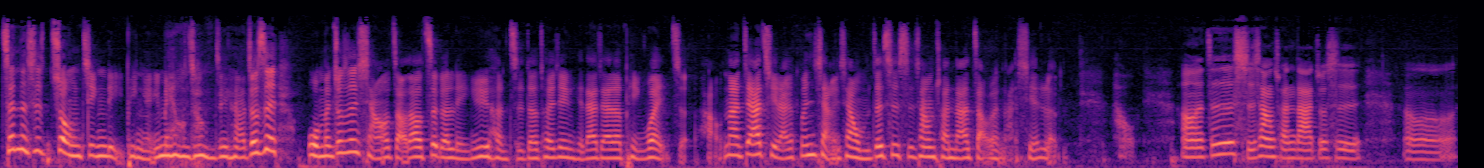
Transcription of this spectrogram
真的是重金礼聘，也没有重金啊，就是我们就是想要找到这个领域很值得推荐给大家的品味者。好，那佳琪来分享一下，我们这次时尚穿搭找了哪些人？好，呃，这次时尚穿搭就是呃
